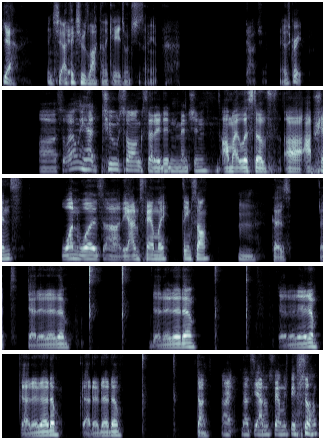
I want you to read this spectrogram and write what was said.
Yeah, and she, I Yeah. think she was locked in a cage when she sang it. Gotcha. It was great. Uh, so I only had two songs that I didn't mention on my list of uh, options. One was uh, the Addams Family theme song Mm. because that's da da da dum da da da dum da da da dum da da da dum da da da dum. Done. All right, that's the Addams Family theme song,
